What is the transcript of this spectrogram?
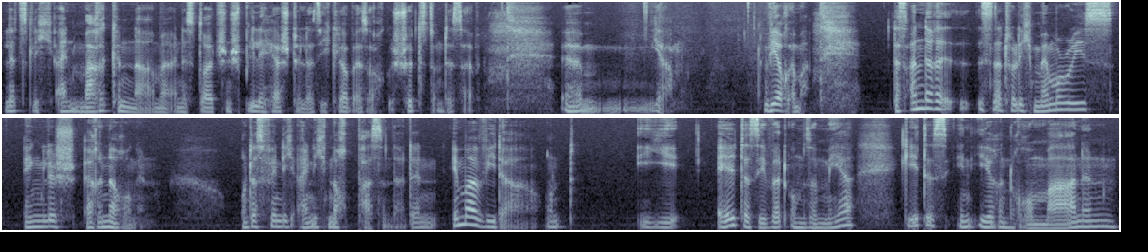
letztlich ein Markenname eines deutschen Spieleherstellers. Ich glaube, er ist auch geschützt und deshalb, ähm, ja, Wie auch immer. Das andere ist natürlich Memories, Englisch Erinnerungen. Und das finde ich eigentlich noch passender, denn immer wieder und je älter sie wird, umso mehr geht es in ihren Romanen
